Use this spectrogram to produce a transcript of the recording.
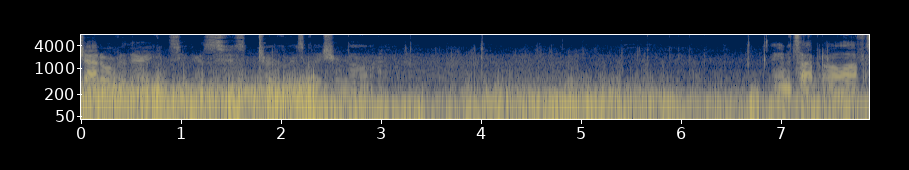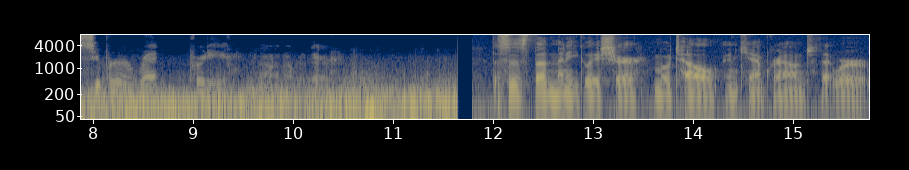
Shadow over there, you can see there's some turquoise glacier melt. And to top it all off, a super red, pretty mountain over there. This is the Many Glacier Motel and Campground that were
